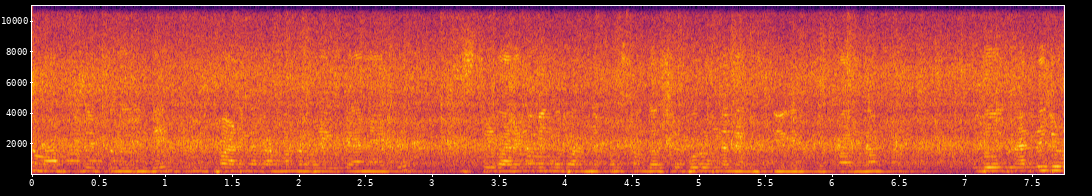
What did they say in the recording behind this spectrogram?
സമാപ്തിയെത്തുന്നതിന്റെ ഉദ്ഘാടന കർമ്മം നിർവഹിക്കാനായിട്ട് സിസ്റ്റർ വരണമെന്ന് പറഞ്ഞപ്പോൾ സന്തോഷപൂർവം തന്നെ സ്വീകരിച്ചു. കാരണം ഇത് നല്ലൊരു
